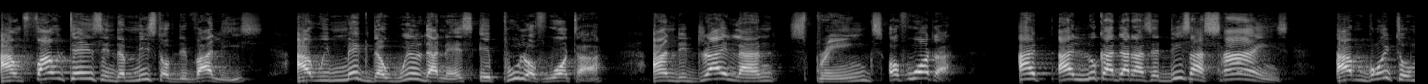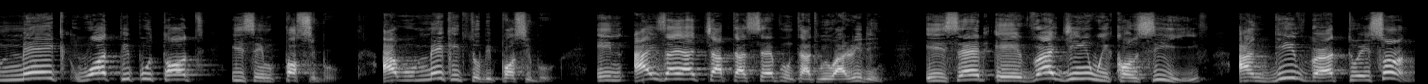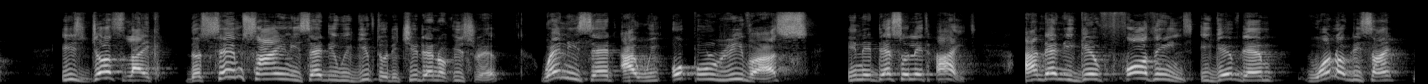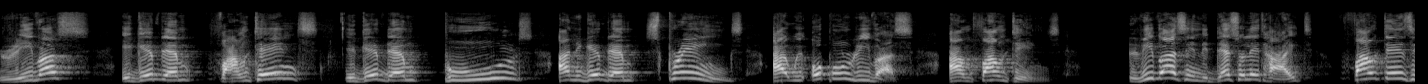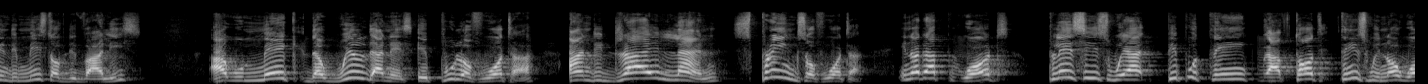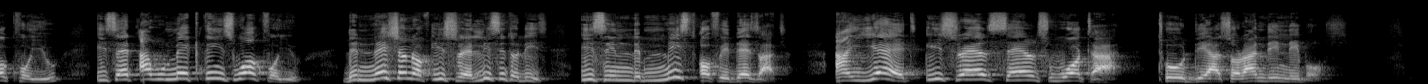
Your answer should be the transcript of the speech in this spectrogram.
and fountains in the midst of the valleys. I will make the wilderness a pool of water and the dry land springs of water. I, I look at that and said, These are signs. I'm going to make what people thought is impossible. I will make it to be possible. In Isaiah chapter 7 that we were reading, he said, A virgin will conceive and give birth to a son. It's just like the same sign he said he will give to the children of Israel when he said, I will open rivers in a desolate height. And then he gave four things. He gave them one of the signs, rivers. He gave them fountains. He gave them pools. And he gave them springs. I will open rivers and fountains. Rivers in the desolate height, fountains in the midst of the valleys, I will make the wilderness a pool of water and the dry land springs of water. In other words, places where people think, have thought things will not work for you, he said, I will make things work for you. The nation of Israel, listen to this, is in the midst of a desert, and yet Israel sells water to their surrounding neighbors.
